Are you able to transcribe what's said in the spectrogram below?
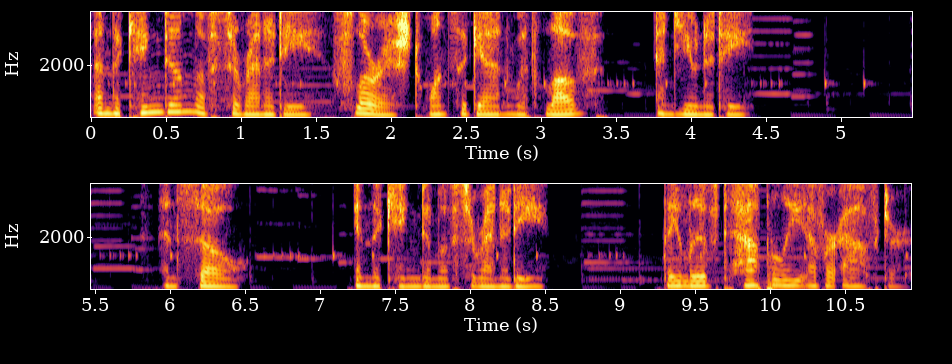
And the kingdom of Serenity flourished once again with love and unity. And so, in the kingdom of serenity, they lived happily ever after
